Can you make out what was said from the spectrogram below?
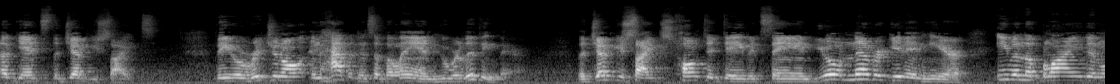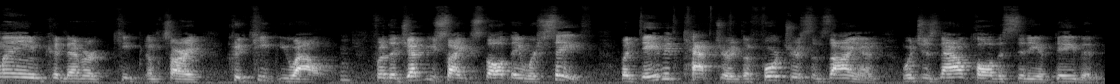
against the Jebusites, the original inhabitants of the land who were living there. The Jebusites taunted David, saying, You'll never get in here. Even the blind and lame could never keep, I'm sorry, could keep you out. For the Jebusites thought they were safe. But David captured the fortress of Zion, which is now called the city of David.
